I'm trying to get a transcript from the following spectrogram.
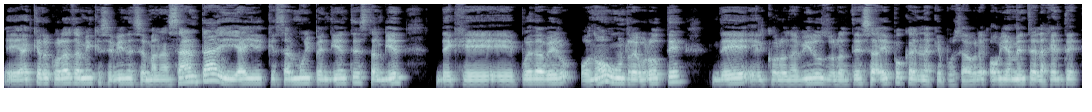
hay que recordar también que se viene Semana Santa y hay que estar muy pendientes también de que pueda haber o no un rebrote del coronavirus durante esa época en la que pues obviamente la gente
